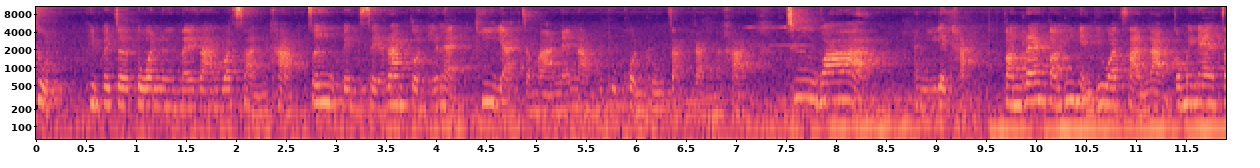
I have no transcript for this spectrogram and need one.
สุดพิมไปเจอตัวหนึ่งในร้านวัดสันค่ะ ซึ่งเป็นเซรั่มตัวนี้แหละ ที่อยากจะมาแนะนำให้ทุกคนรู้จักกันนะคะ ชื่อว่าอันนี้เลยค่ะ ตอนแรกตอนที่เห็นที่วัดสันน่ะก็ไม่แน่ใจ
